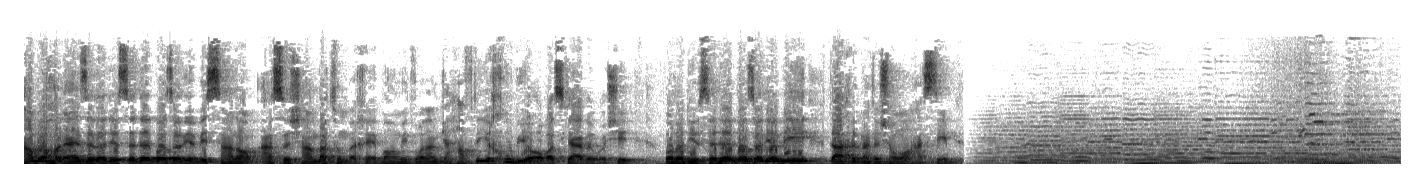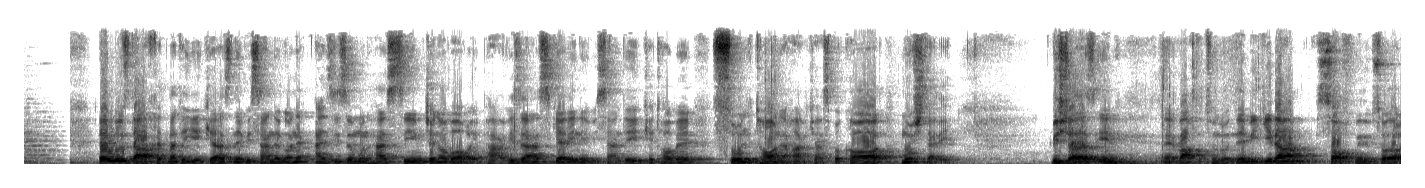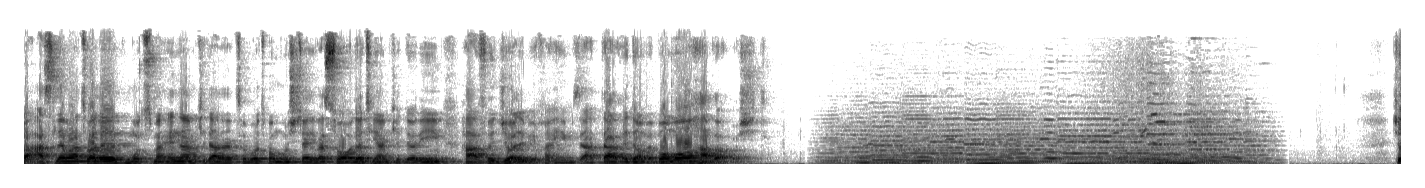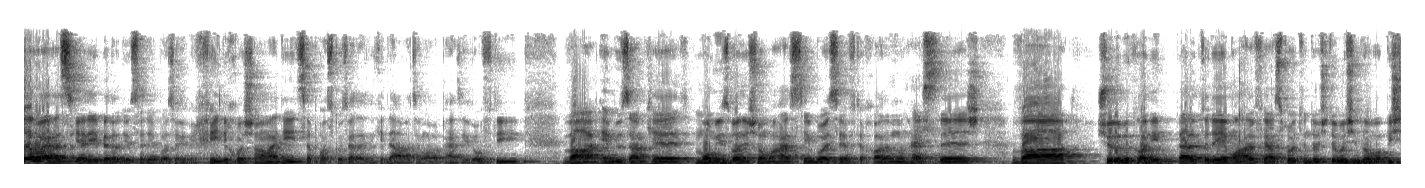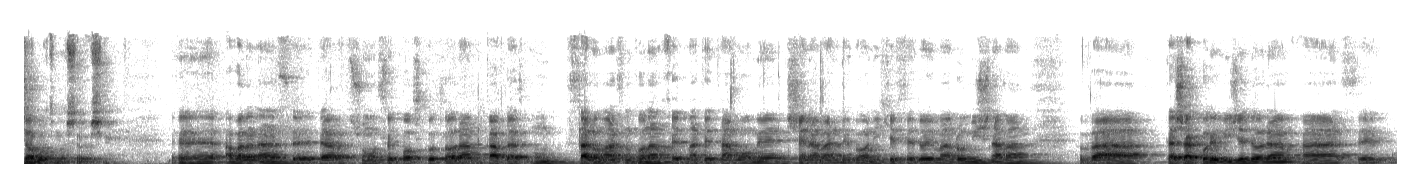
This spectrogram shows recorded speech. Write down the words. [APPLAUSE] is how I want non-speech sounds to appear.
همراهان از رادیو صدای بازاریابی سلام. عصر شنبهتون بخیر. و امیدوارم که هفته خوبی آغاز کرده باشید. با رادیو صدای بازاریابی در خدمت شما هستیم. امروز در خدمت یکی از نویسندگان عزیزمون هستیم. جناب آقای پرویز اسکری نویسنده کتاب سلطان هر کسب و کار مشتری. بیشتر از این وقتتون رو نمی‌گیرم. صاف میریم سراغ اصل مطالب. مطمئنم که در ارتباط با مشتری و سوالاتی هم که داریم حرف جالبی خواهیم زد. در ادامه با ما همراه باشید. جناب آقای اسکری به رادیو صدای بازاری خیلی خوش آمدید. سپاسگزارم از اینکه دعوت ما رو پذیرفتید. و امروز هم که ما میزبان شما هستیم باعث افتخارمون هستش. و شروع می‌کنیم در ابتدای معرفی از خودتون داشته باشیم تا با بیشتر باتون داشته باشیم اولا از دعوت شما سپاسگزارم. قبل از اون سلام عرض می‌کنم خدمت تمام شنوندگانی که صدای من رو میشنون و تشکر ویژه دارم از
